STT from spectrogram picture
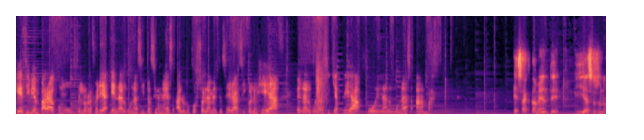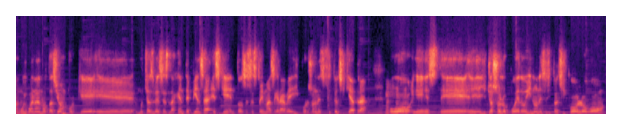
que si bien para, como usted lo refería, en algunas situaciones a lo mejor solamente será psicología, en algunas psiquiatría o en algunas ambas. Exactamente. Y eso es una muy buena anotación porque eh, muchas veces la gente piensa, es que entonces estoy más grave y por eso necesito el psiquiatra, o este, eh, yo solo puedo y no necesito al psicólogo,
